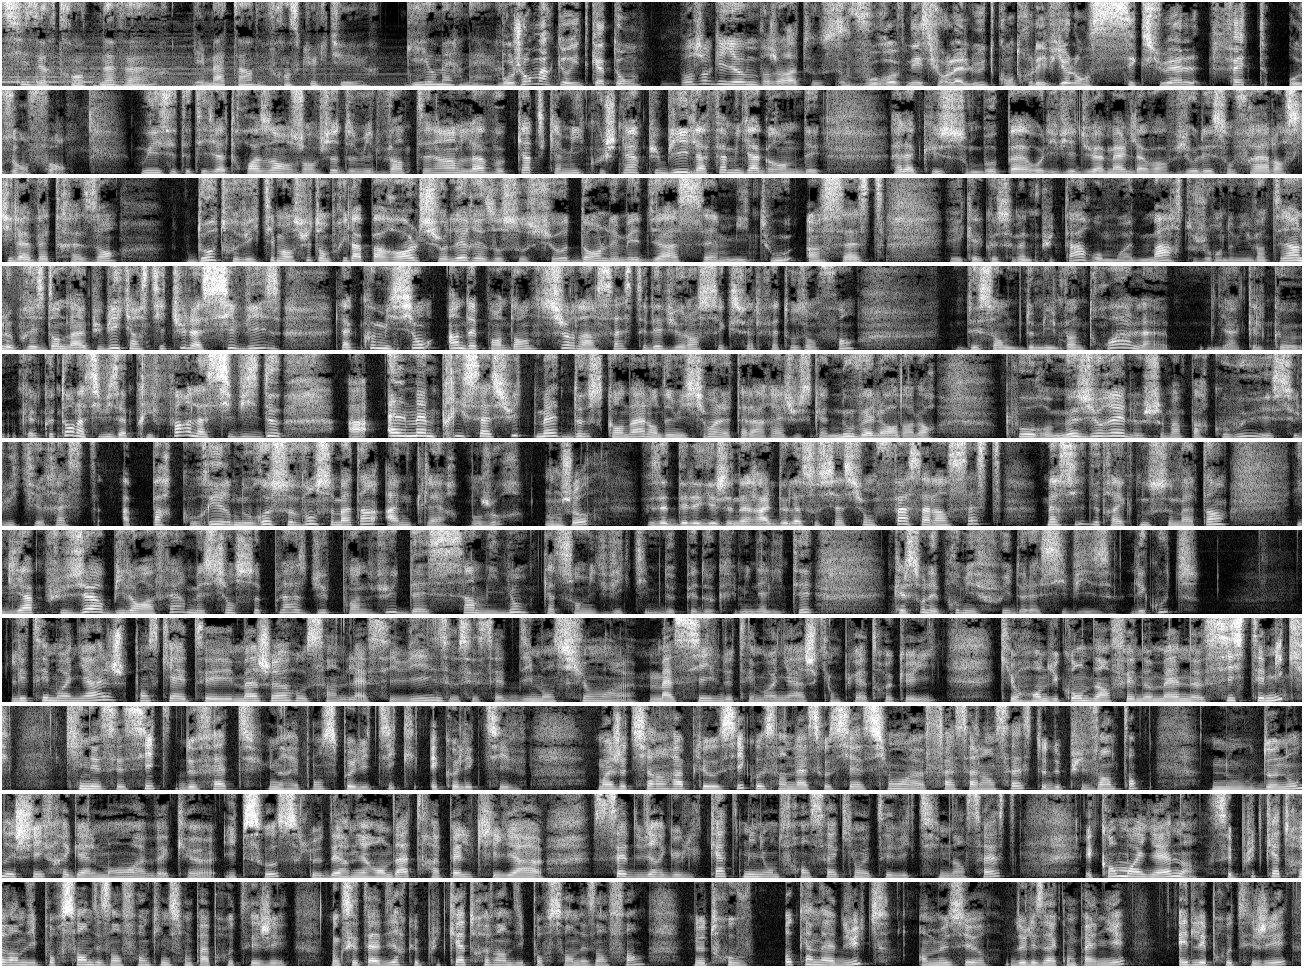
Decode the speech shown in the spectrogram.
6h30, 9h, les matins de France Culture. Guillaume Erner. Bonjour Marguerite Caton. Bonjour Guillaume, bonjour à tous. Vous revenez sur la lutte contre les violences sexuelles faites aux enfants. Oui, c'était il y a trois ans, en janvier 2021, l'avocate Camille Kouchner publie La Familia Grande. Elle accuse son beau-père Olivier Duhamel d'avoir violé son frère lorsqu'il avait 13 ans. D'autres victimes ensuite ont pris la parole sur les réseaux sociaux, dans les médias, c'est MeToo inceste. Et quelques semaines plus tard, au mois de mars, toujours en 2021, le président de la République institue la CIVIS, la commission indépendante sur l'inceste et les violences sexuelles faites aux enfants. Décembre 2023, il y a quelques, quelques temps, la Civis a pris fin. La Civis 2 a elle-même pris sa suite, mais de scandale en démission, elle est à l'arrêt jusqu'à nouvel ordre. Alors, pour mesurer le chemin parcouru et celui qui reste à parcourir, nous recevons ce matin Anne-Claire. Bonjour. Bonjour. Vous êtes déléguée générale de l'association Face à l'inceste. Merci d'être avec nous ce matin. Il y a plusieurs bilans à faire, mais si on se place du point de vue des 5 400 000 victimes de pédocriminalité, quels sont les premiers fruits de la Civise L'écoute? Les témoignages, je pense qu'il a été majeur au sein de la Civise, c'est cette dimension euh, massive de témoignages qui ont pu être recueillis, qui ont rendu compte d'un phénomène systémique qui nécessite de fait une réponse politique et collective. Moi, je tiens à rappeler aussi qu'au sein de l'association euh, Face à l'inceste, depuis 20 ans, nous donnons des chiffres également avec euh, Ipsos. Le dernier en date rappelle qu'il y a 7,4 millions de Français qui ont été victimes d'inceste et qu'en moyenne, c'est plus de 90% des enfants qui ne sont pas protégés. Donc, c'est-à-dire que plus de 90% des enfants ne trouvent aucun adulte en mesure de les accompagner et de les protéger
